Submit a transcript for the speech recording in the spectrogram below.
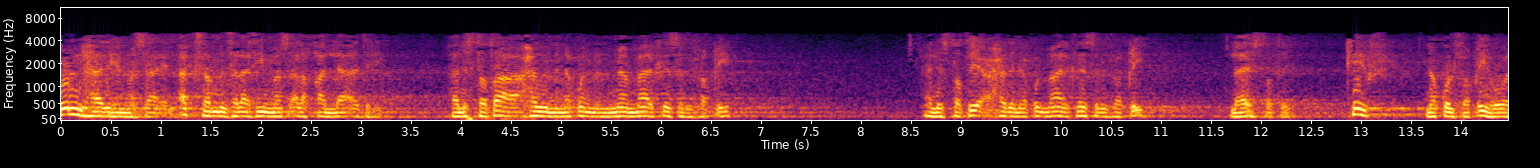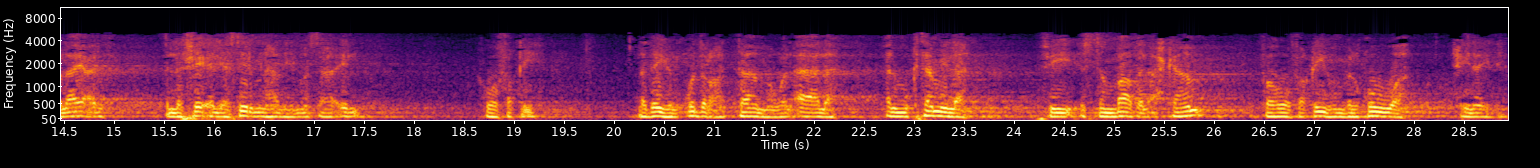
جل هذه المسائل. أكثر من ثلاثين مسألة قال لا أدري. هل استطاع أحد أن يقول أن الإمام مالك ليس بفقيه؟ هل يستطيع أحد أن يقول مالك ليس بفقيه؟ لا يستطيع. كيف نقول فقيه هو لا يعرف إلا الشيء اليسير من هذه المسائل؟ هو فقيه. لديه القدرة التامة والآلة المكتملة في استنباط الأحكام فهو فقيه بالقوة حينئذ.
